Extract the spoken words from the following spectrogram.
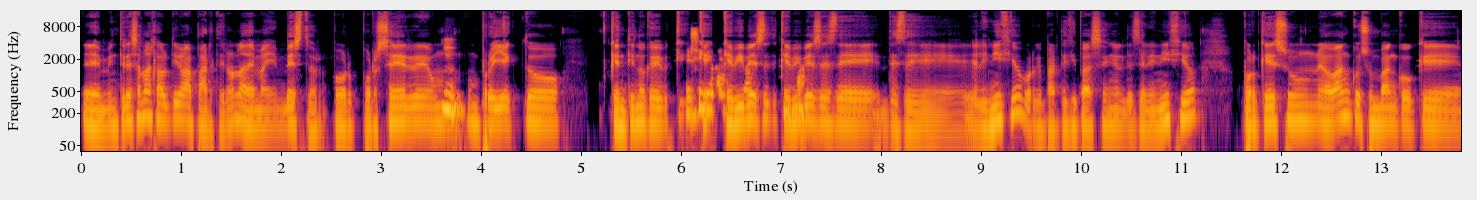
Eh, me interesa más la última parte, ¿no? La de My Investor, por, por ser eh, un, mm. un proyecto que entiendo que, que, que, que, vives, que vives desde, desde el inicio, porque participas en él desde el inicio, porque es un neobanco, es un banco que,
